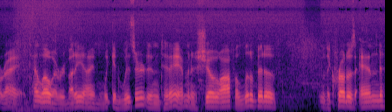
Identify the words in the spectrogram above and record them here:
Alright, hello everybody, I am Wicked Wizard, and today I'm going to show off a little bit of some of the Crota's End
